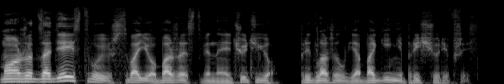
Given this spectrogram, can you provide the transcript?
«Может, задействуешь свое божественное чутье?» — предложил я богине, прищурившись.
